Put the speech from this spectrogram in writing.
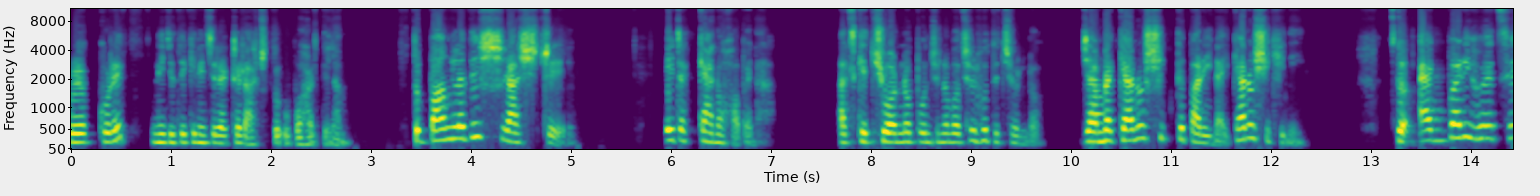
প্রয়োগ করে নিজেদেরকে নিজের একটা রাষ্ট্র উপহার দিলাম। তো বাংলাদেশ রাষ্ট্রে এটা কেন হবে না? আজকে ৫৪-৫৫ বছর হতে চলল। যে আমরা কেন শিখতে পারি নাই? কেন শিখিনি? তো একবারই হয়েছে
